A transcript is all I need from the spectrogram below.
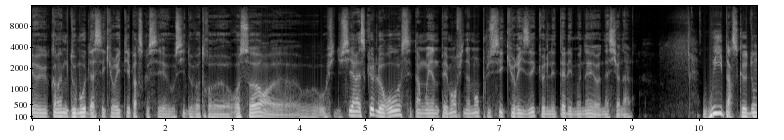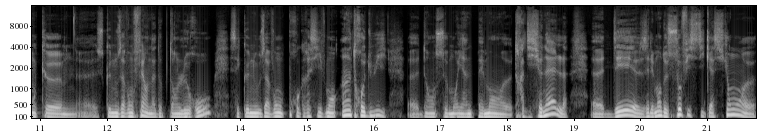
euh, quand même deux mots de la sécurité parce que c'est aussi de votre ressort euh, au, au fiduciaire. Est-ce que l'euro, c'est un moyen de paiement finalement plus sécurisé que ne l'étaient les monnaies euh, nationales? Oui, parce que donc euh, ce que nous avons fait en adoptant l'euro, c'est que nous avons progressivement introduit euh, dans ce moyen de paiement euh, traditionnel des éléments de sophistication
